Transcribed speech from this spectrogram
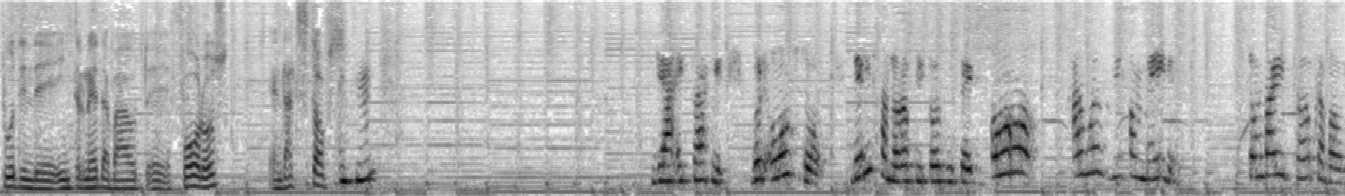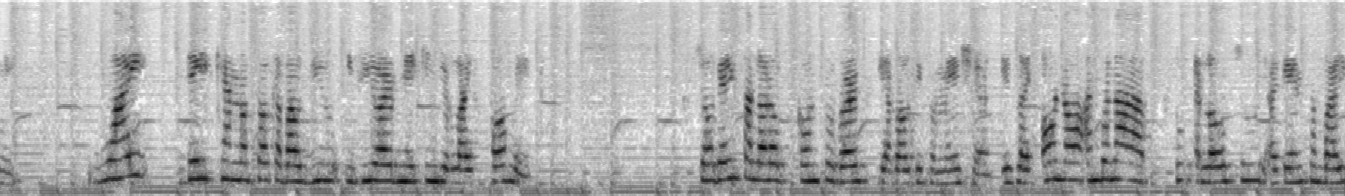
put in the internet about uh, photos and that stuff. Yeah, exactly. But also, there is a lot of people who say, "Oh, I was defamated. Somebody talk about me. Why they cannot talk about you if you are making your life public?" So there is a lot of controversy about defamation. It's like, "Oh no, I'm gonna put a lawsuit against somebody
